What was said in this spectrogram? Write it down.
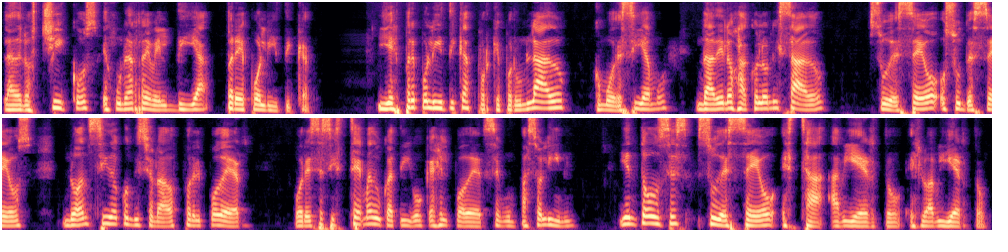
la de los chicos es una rebeldía prepolítica. Y es prepolítica porque, por un lado, como decíamos, nadie los ha colonizado, su deseo o sus deseos no han sido condicionados por el poder, por ese sistema educativo que es el poder, según Pasolini, y entonces su deseo está abierto, es lo abierto.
